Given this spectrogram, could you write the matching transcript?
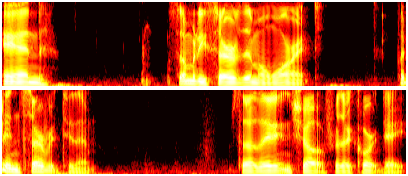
and somebody served them a warrant, but didn't serve it to them. So they didn't show up for their court date.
